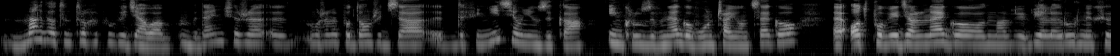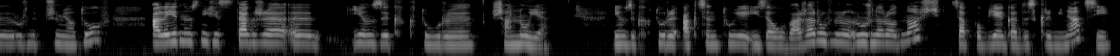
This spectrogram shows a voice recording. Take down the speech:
Magda o tym trochę powiedziała. Wydaje mi się, że możemy podążyć za definicją języka inkluzywnego, włączającego, E, odpowiedzialnego, ma wiele różnych, różnych przymiotów, ale jednym z nich jest także e, język, który szanuje. Język, który akcentuje i zauważa różnorodność, zapobiega dyskryminacji,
